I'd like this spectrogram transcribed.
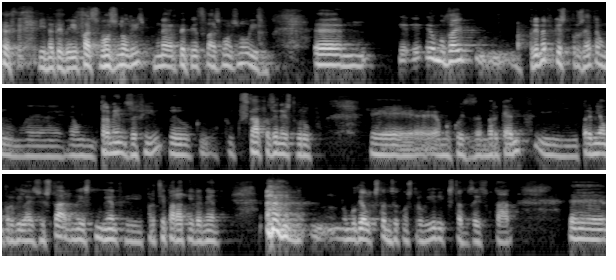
e na TV faz-se bom jornalismo, na RTP se faz bom jornalismo. Uh, eu mudei, primeiro porque este projeto é um, é, é um tremendo desafio, o que está a fazer neste grupo é, é uma coisa marcante e para mim é um privilégio estar neste momento e participar ativamente no modelo que estamos a construir e que estamos a executar. É,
